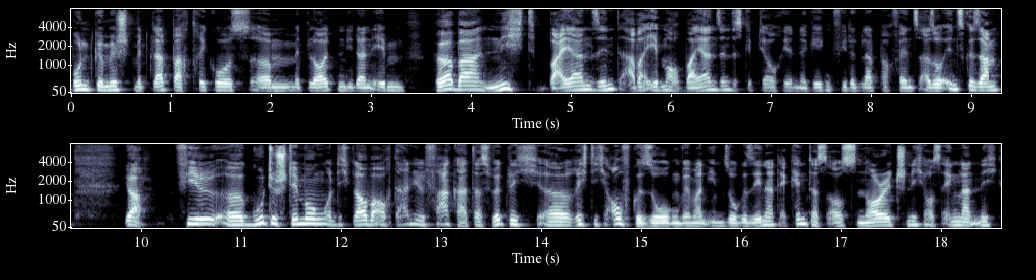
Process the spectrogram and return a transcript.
bunt gemischt mit Gladbach-Trikots, ähm, mit Leuten, die dann eben hörbar nicht Bayern sind, aber eben auch Bayern sind. Es gibt ja auch hier in der Gegend viele Gladbach-Fans. Also insgesamt, ja, viel äh, gute Stimmung und ich glaube auch Daniel Farker hat das wirklich äh, richtig aufgesogen, wenn man ihn so gesehen hat. Er kennt das aus Norwich nicht, aus England nicht.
